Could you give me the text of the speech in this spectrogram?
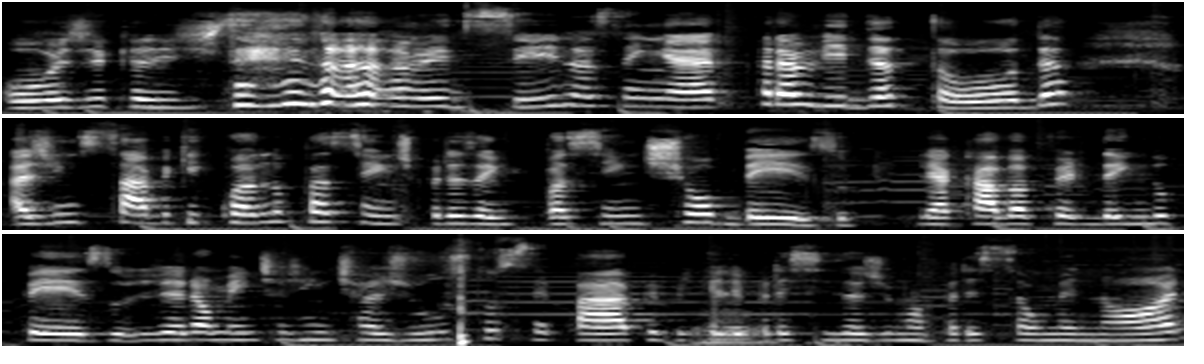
hoje que a gente tem na medicina, assim, é para a vida toda. A gente sabe que quando o paciente, por exemplo, o paciente obeso, ele acaba perdendo peso, geralmente a gente ajusta o CPAP porque ele precisa de uma pressão menor.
